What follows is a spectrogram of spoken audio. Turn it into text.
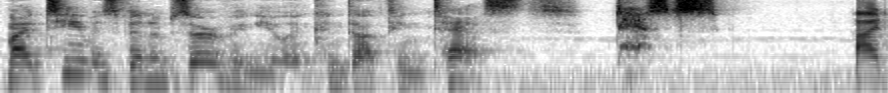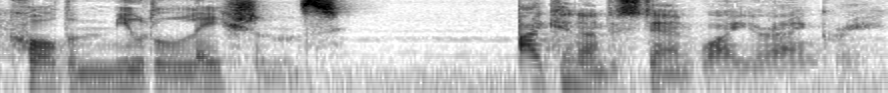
My team has been observing you and conducting tests. Tests? I'd call them mutilations. I can understand why you're angry.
